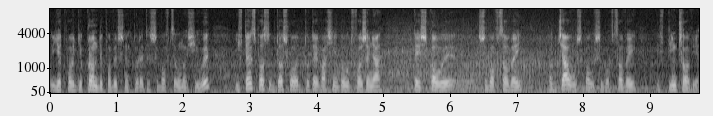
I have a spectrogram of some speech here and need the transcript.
i odpowiednie prądy powietrzne, które te szybowce unosiły. I w ten sposób doszło tutaj właśnie do utworzenia tej szkoły szybowcowej, oddziału szkoły szybowcowej w Pińczowie.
